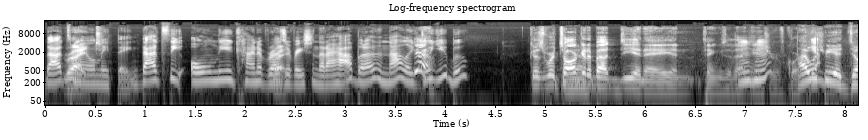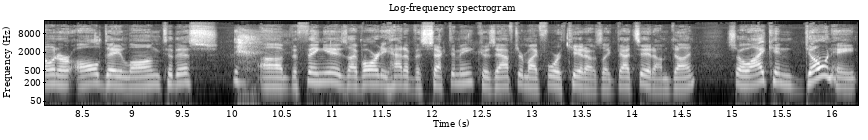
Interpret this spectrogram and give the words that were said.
That's Right. my only thing. That's the only kind of Right. reservation that I have. But other than that, like, Yeah. do you boo? Because we're talking about DNA and things of that nature, of course. I would be a donor all day long to this. Um, the thing is, I've already had a vasectomy because after my fourth kid, I was like, "That's it, I'm done." So I can donate,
